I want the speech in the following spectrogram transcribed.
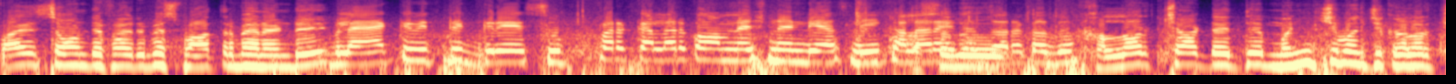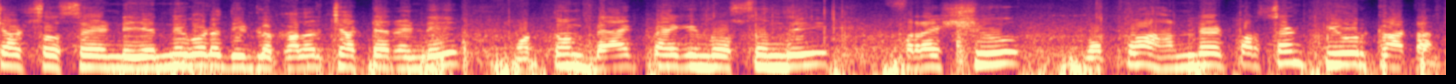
ఫైవ్ సెవెంటీ ఫైవ్ రూపీస్ మాత్రమేనండి. Black with grey super colour combination అండి. అసలు ఈ కలర్ అయితే దొరకదు. కలర్ చార్ట్ అయితే మంచి మంచి కలర్ చార్ట్స్ వస్తాయండి. ఇవన్నీ కూడా దీంట్లో కలర్ చార్టేనండి మొత్తం బ్యాగ్ ప్యాకింగ్ వస్తుంది. ఫ్రెష్ మొత్తం హండ్రెడ్ పర్సెంట్ ప్యూర్ కాటన్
